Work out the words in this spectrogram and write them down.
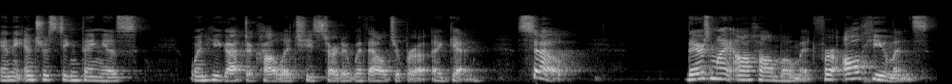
And the interesting thing is, when he got to college, he started with algebra again. So there's my aha moment for all humans,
